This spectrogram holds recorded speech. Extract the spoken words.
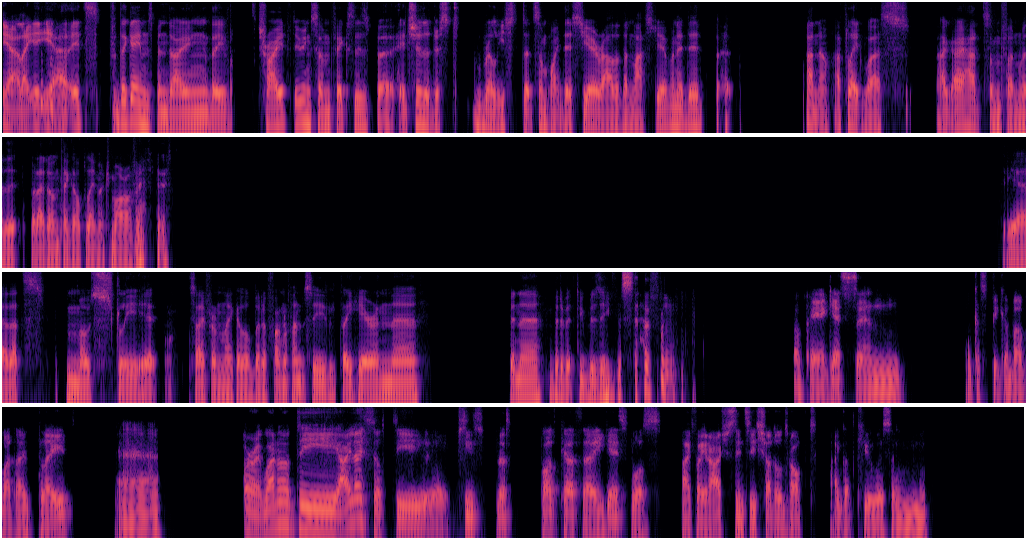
Yeah, like yeah, it's the game's been dying. They've tried doing some fixes, but it should have just released at some point this year rather than last year when it did. But I don't know. I've played worse. I, I had some fun with it, but I don't think I'll play much more of it. yeah, that's mostly it. Aside from like a little bit of Final Fantasy, like here and there. Been a bit a bit too busy with stuff. Okay, I guess um, I can speak about what I played. Uh, all right, one of the highlights of the uh, since last podcast, I guess, was Hi-Fi Rush. Since it shadow dropped, I got curious and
